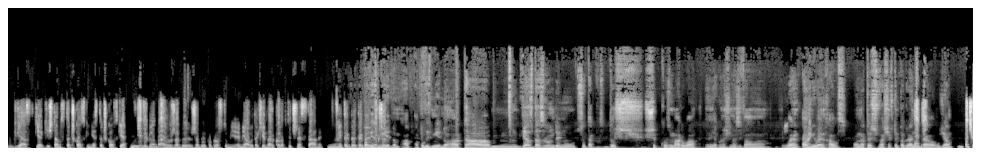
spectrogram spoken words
gwiazdki, jakieś tam steczkowskie, niesteczkowskie, nie wyglądają, żeby, żeby po prostu miały takie narkoleptyczne stany i tak dalej. Tak powiedz Także... mi jedno, a, a powiedz mi jedno, a ta mm, gwiazda z Londynu, co tak dość szybko zmarła, jak ona się nazywała? Amy Winehouse. Ona też właśnie w tym programie być, brała udział? Być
